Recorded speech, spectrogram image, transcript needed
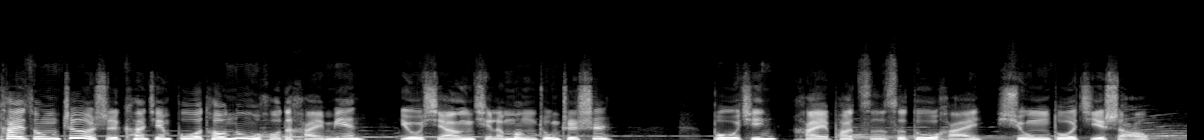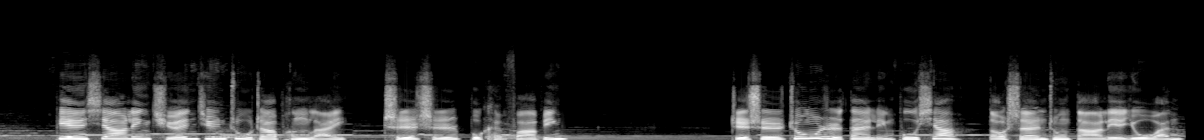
太宗这时看见波涛怒吼的海面，又想起了梦中之事，不禁害怕此次渡海凶多吉少，便下令全军驻扎蓬莱，迟迟不肯发兵。只是终日带领部下到山中打猎游玩，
